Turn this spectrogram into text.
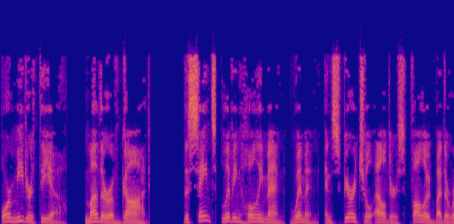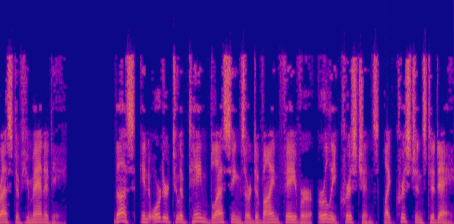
or Meter Theo, mother of God, the saints, living holy men, women, and spiritual elders, followed by the rest of humanity. Thus, in order to obtain blessings or divine favor, early Christians, like Christians today,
